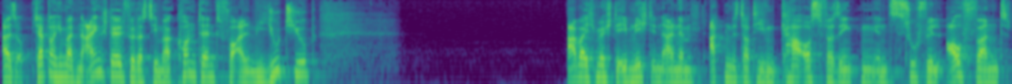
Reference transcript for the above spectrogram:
Also, ich habe noch jemanden eingestellt für das Thema Content, vor allem YouTube. Aber ich möchte eben nicht in einem administrativen Chaos versinken, in zu viel Aufwand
